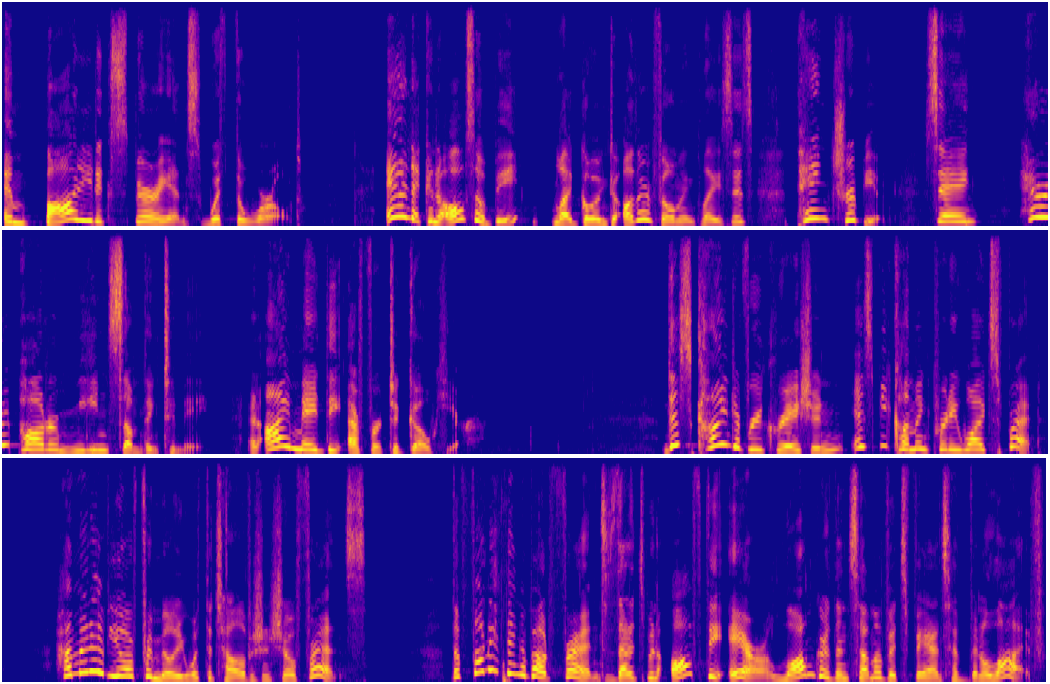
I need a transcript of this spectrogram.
embodied experience with the world. And it can also be, like going to other filming places, paying tribute, saying, Harry Potter means something to me, and I made the effort to go here. This kind of recreation is becoming pretty widespread. How many of you are familiar with the television show Friends? The funny thing about Friends is that it's been off the air longer than some of its fans have been alive.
